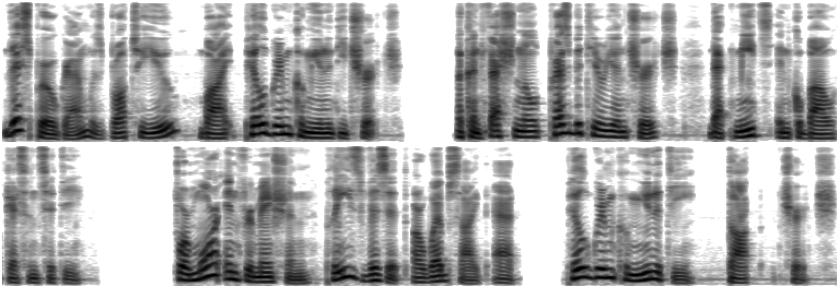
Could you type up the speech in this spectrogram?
This program was brought to you by Pilgrim Community Church, a confessional Presbyterian church that meets in Cubao, Quezon City. For more information, please visit our website at pilgrimcommunity.church.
